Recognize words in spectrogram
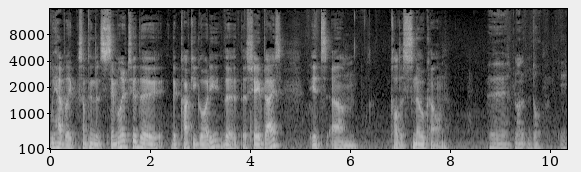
we have like something that's similar to the the kakigori, the the shaved ice. It's um, called a snow cone. へえなんどえ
